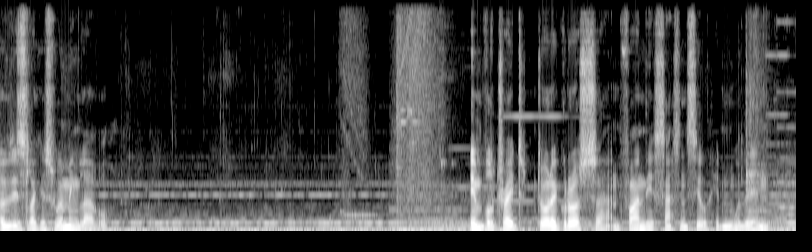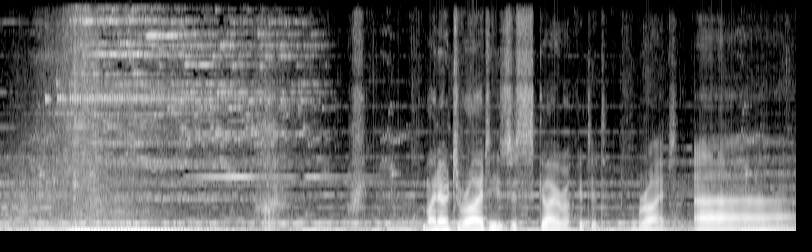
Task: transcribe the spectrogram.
Oh, this is like a swimming level. Infiltrate Torre Grossa and find the assassin seal hidden within. My notoriety has just skyrocketed. Right. Uh...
